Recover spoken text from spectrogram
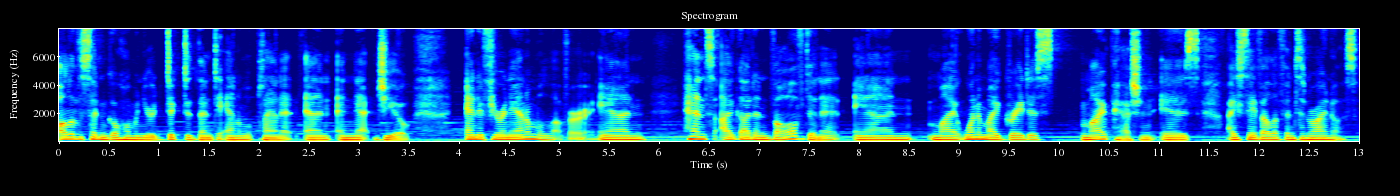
all of a sudden go home and you're addicted then to Animal Planet and, and Nat Geo. And if you're an animal lover, and hence I got involved in it, and my one of my greatest my passion is I save elephants and rhinos.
